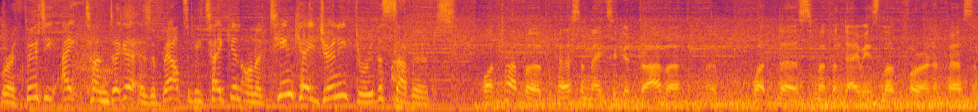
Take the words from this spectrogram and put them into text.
where a 38-tonne digger is about to be taken on a 10k journey through the suburbs. What type of person makes a good driver? Uh, What does Smith and Davies look for in a person?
